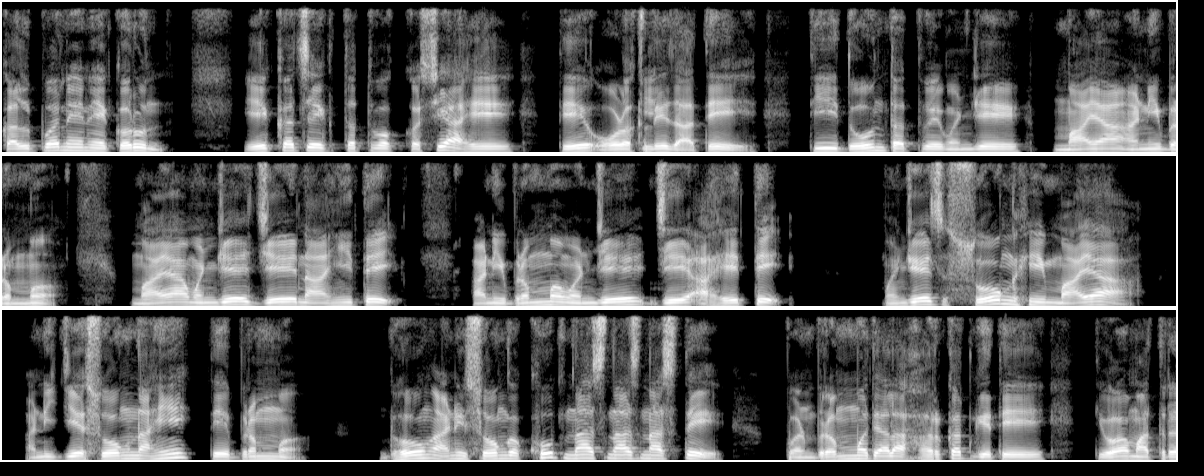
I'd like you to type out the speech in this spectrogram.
कल्पनेने करून एकच एक तत्व कसे आहे ते ओळखले जाते. ती दोन तत्वे म्हणजे माया आणि ब्रह्म. माया म्हणजे जे नाही ते आणि ब्रह्म म्हणजे जे आहे ते. म्हणजेच सोंग ही माया आणि जे सोंग नाही ते ब्रह्म. ढोंग आणि सोंग खूप नाच नाच नाचते पण ब्रह्म त्याला हरकत घेते तेव्हा मात्र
